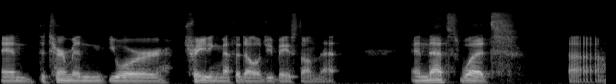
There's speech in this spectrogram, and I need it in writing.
and determine your trading methodology based on that. And that's what uh,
